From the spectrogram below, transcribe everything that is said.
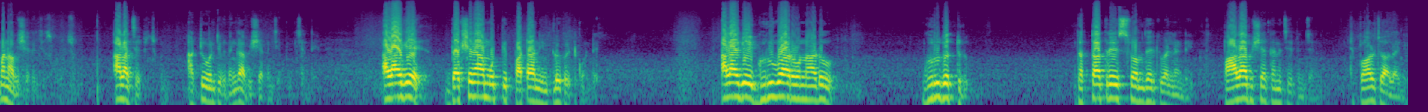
మనం అభిషేకం చేసుకోవచ్చు. అలా చేపించుకోండి అటువంటి విధంగా అభిషేకం చేపించండి. అలాగే దక్షిణామూర్తి పటాన్ని ఇంట్లో పెట్టుకోండి. అలాగే గురువారం నాడు గురుదత్తుడు. దత్తాత్రేయ స్వామి దగ్గరికి వెళ్ళండి. పాలాభిషేకాన్ని చేపించండి. పాలు చాలు ఆయనకి.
